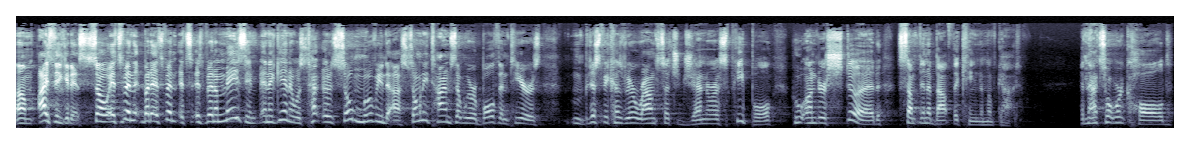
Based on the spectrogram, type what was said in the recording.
um, I think it is. So it's been, but it's been, it's, it's been amazing. And again, it was, t- it was so moving to us. So many times that we were both in tears, just because we were around such generous people who understood something about the kingdom of God. And that's what we're called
